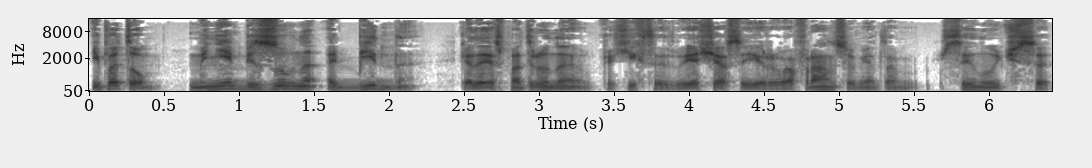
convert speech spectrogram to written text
И потом, мне безумно обидно, когда я смотрю на каких-то... Я часто езжу во Францию, у меня там сын учится,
